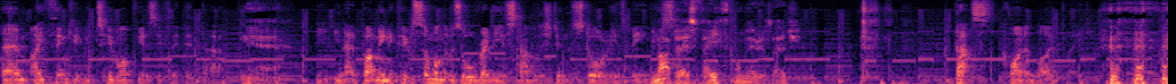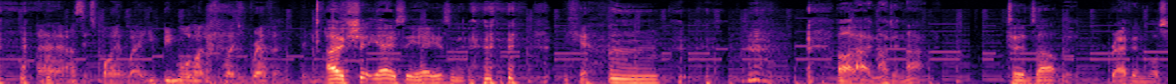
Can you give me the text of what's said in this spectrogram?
Um, I think it'd be too obvious if they did that. Yeah, Y- You know, but I mean, if it was someone that was already established in the story as being, you might play as Faith from Mirror's Edge. that's quite unlikely. uh, as it's Bioware, you'd be more likely to play as Revan than you would. Oh shit! Yeah, it's EA, isn't it? yeah. oh, that, imagine that. Turns out that Revan was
